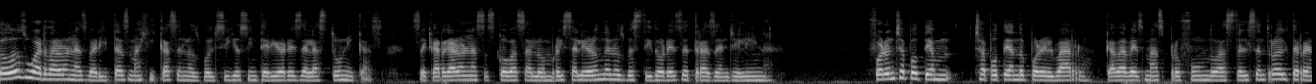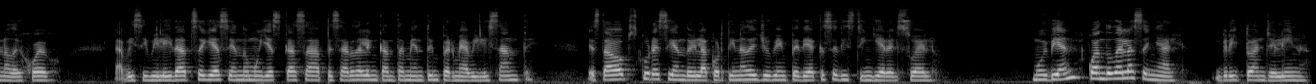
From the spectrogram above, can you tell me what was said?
Todos guardaron las varitas mágicas en los bolsillos interiores de las túnicas, se cargaron las escobas al hombro y salieron de los vestidores detrás de Angelina. Fueron chapoteando por el barro, cada vez más profundo, hasta el centro del terreno de juego. La visibilidad seguía siendo muy escasa a pesar del encantamiento impermeabilizante. Estaba obscureciendo y la cortina de lluvia impedía que se distinguiera el suelo. Muy bien, cuando dé la señal, gritó Angelina.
